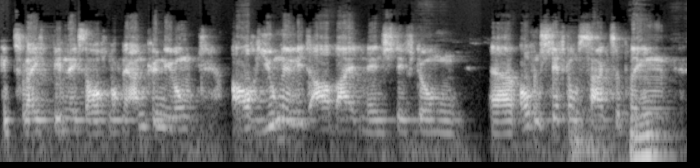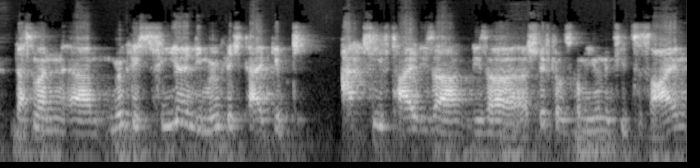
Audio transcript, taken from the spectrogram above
gibt vielleicht demnächst auch noch eine Ankündigung, auch junge Mitarbeitende in Stiftungen äh, auf den Stiftungstag zu bringen dass man äh, möglichst vielen die Möglichkeit gibt, aktiv Teil dieser, dieser Stiftungscommunity zu sein.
